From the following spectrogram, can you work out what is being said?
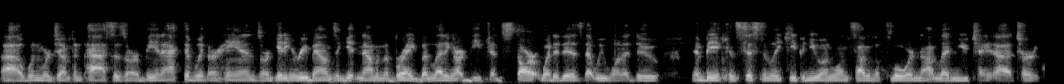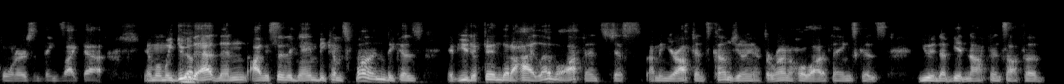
uh, when we're jumping passes or being active with our hands or getting rebounds and getting out on the break, but letting our defense start what it is that we want to do. And being consistently keeping you on one side of the floor and not letting you uh, turn corners and things like that. And when we do yep. that, then obviously the game becomes fun because if you defend at a high level, offense just, I mean, your offense comes, you don't have to run a whole lot of things because you end up getting offense off of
